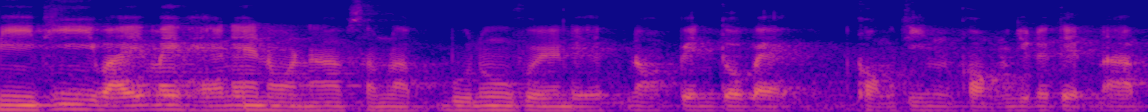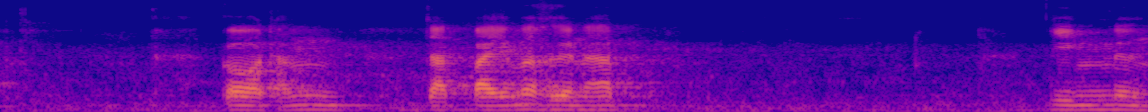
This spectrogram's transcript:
มีพี่ไว้ไม่แพ้แน่นอนนะครับสำหรับบูโน่เฟอร์นันเดสเนาะเป็นตัวแบกของจริงของยูไนเต็ดนะครับ ก็ทั้งจัดไปเมื่อคืนนะครับ ยิงหนึ่ง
